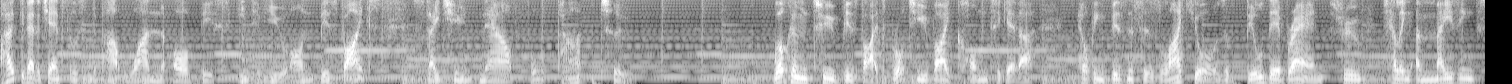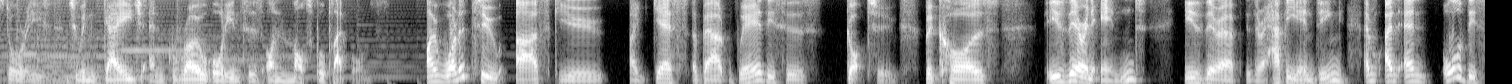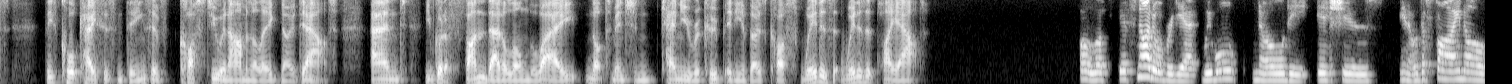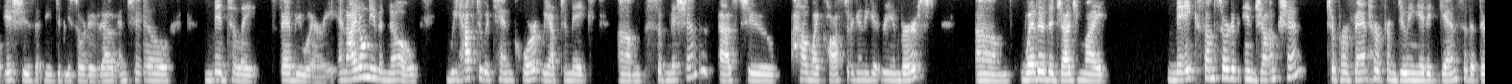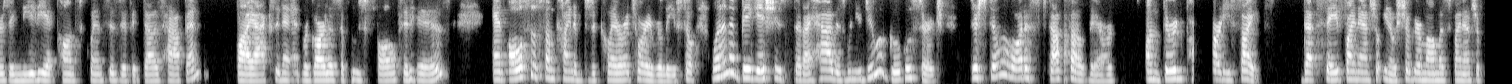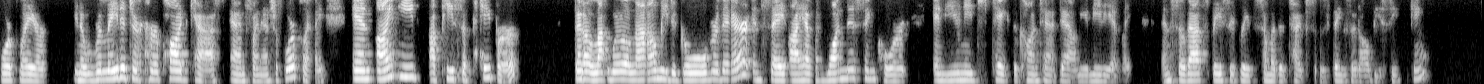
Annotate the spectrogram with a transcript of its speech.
I hope you've had a chance to listen to part one of this interview on BizBytes. Stay tuned now for part two. Welcome to BizBytes, brought to you by CommTogether, helping businesses like yours build their brand through telling amazing stories to engage and grow audiences on multiple platforms. I wanted to ask you, I guess, about where this is got to because is there an end? Is there a is there a happy ending? And and and all of this these court cases and things have cost you an arm and a leg, no doubt. And you've got to fund that along the way. Not to mention, can you recoup any of those costs? Where does it, where does it play out? Oh, look, it's not over yet. We won't know the issues, you know, the final issues that need to be sorted out until mid to late February. And I don't even know. We have to attend court. We have to make um, submissions as to how my costs are going to get reimbursed, um, whether the judge might make some sort of injunction to prevent her from doing it again so that there's immediate consequences if it does happen by accident, regardless of whose fault it is. And also some kind of declaratory relief. So, one of the big issues that I have is when you do a Google search, there's still a lot of stuff out there on third party sites that say financial, you know, Sugar Mama's financial foreplay or, you know, related to her podcast and financial foreplay. And I need a piece of paper that will allow me to go over there and say, I have won this in court and you need to take the content down immediately. And so that's basically some of the types of things that I'll be seeking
